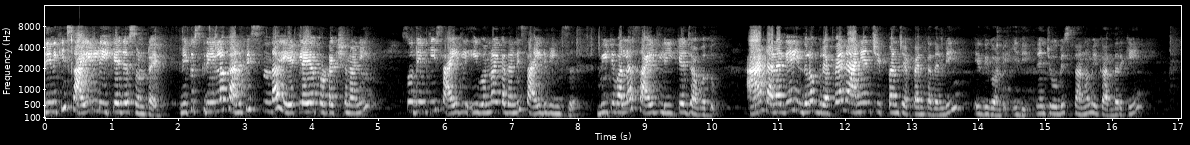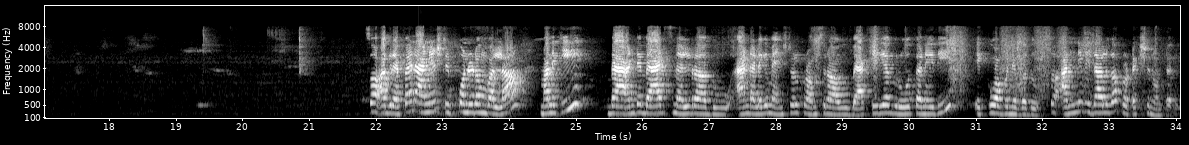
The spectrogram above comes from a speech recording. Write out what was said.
దీనికి సైడ్ లీకేజెస్ ఉంటాయి. మీకు స్క్రీన్లో కనిపిస్తుందా? ఎయిట్ లేయర్ ప్రొటెక్షన్ అని. సో దీనికి సైడ్ ఇవి ఉన్నాయి కదండి సైడ్ వింగ్స్ వీటి వల్ల సైడ్ లీకేజ్ అవ్వదు. అండ్ అలాగే ఇందులో గ్రఫెన్ ఆనియన్ చిప్ అని చెప్పాను కదండి. ఇదిగోండి ఇది. నేను చూపిస్తాను మీకు అందరికీ సో ఆ గ్రఫైన్ ఆనియన్ స్ట్రిప్ ఉండడం వల్ల మనకి బ్యా అంటే బ్యాడ్ స్మెల్ రాదు. అండ్ అలాగే మెన్స్ట్రల్ క్రమ్స్ రావు. బ్యాక్టీరియా గ్రోత్ అనేది ఎక్కువ అవ్వనివ్వదు. సో అన్ని విధాలుగా ప్రొటెక్షన్ ఉంటుంది.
